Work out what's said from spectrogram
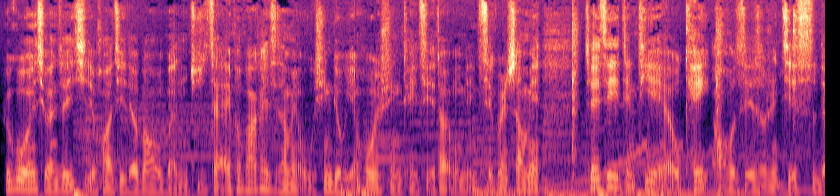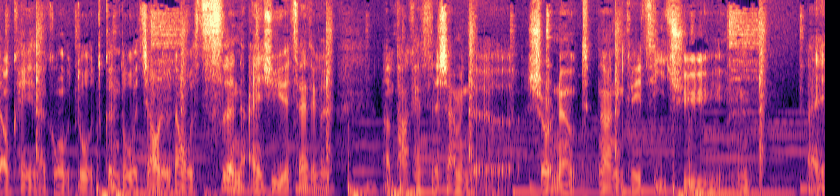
如果我很喜欢这一期的话，记得帮我们就是在 Apple Podcast 上面五星留言，或者是你可以直接到我们 Instagram 上面 jz 点 talk 啊，或者直接搜寻杰私聊，可以来跟我做更多的交流。但我私人的 IG 也在这个呃 Podcast 的下面的 Short Note，那你可以自己去嗯来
